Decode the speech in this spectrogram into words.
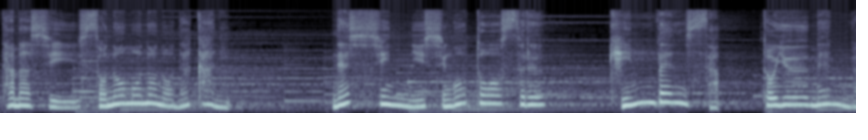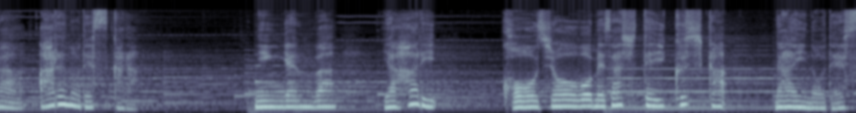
魂そのものの中に熱心に仕事をする勤勉さという面があるのですから人間はやはり向上を目指していくしかないのです。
